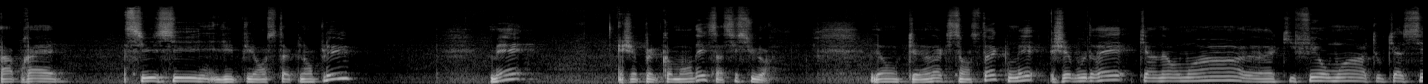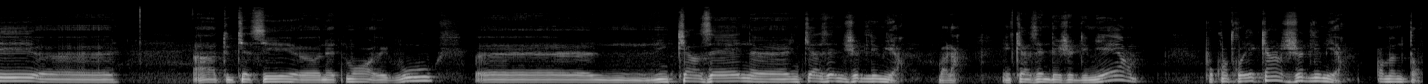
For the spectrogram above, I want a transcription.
après celui-ci, il n'est plus en stock non plus. Mais je peux le commander, ça c'est sûr. Donc il y en a qui sont en stock, mais je voudrais qu'il y en ait au moins euh, qui fait au moins à tout casser, euh, à tout casser euh, honnêtement avec vous, une quinzaine, une quinzaine de jeux de lumière. Voilà, une quinzaine de jeux de lumière pour contrôler 15 jeux de lumière en même temps.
